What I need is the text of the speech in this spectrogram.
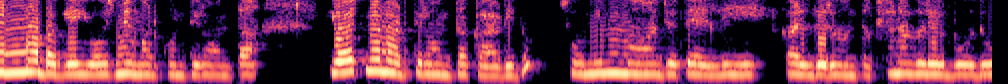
ನಿಮ್ಮ ಬಗ್ಗೆ ಯೋಚನೆ ಅಂತ ಯೋಚನೆ ಮಾಡ್ತಿರೋ ಅಂತ ಕಾರ್ಡ್ ಇದು. ಸೊ ನಿಮ್ಮ ಜೊತೆಯಲ್ಲಿ ಕಳೆದಿರುವಂತ ಕ್ಷಣಗಳಿರ್ಬೋದು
